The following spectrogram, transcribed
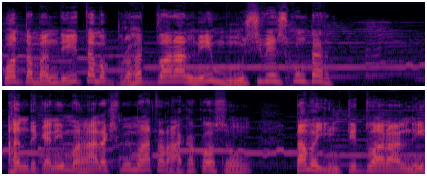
కొంతమంది తమ గృహద్వారాల్ని మూసివేసుకుంటారు. అందుకని మహాలక్ష్మి మాత రాక కోసం తమ ఇంటి ద్వారాల్ని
